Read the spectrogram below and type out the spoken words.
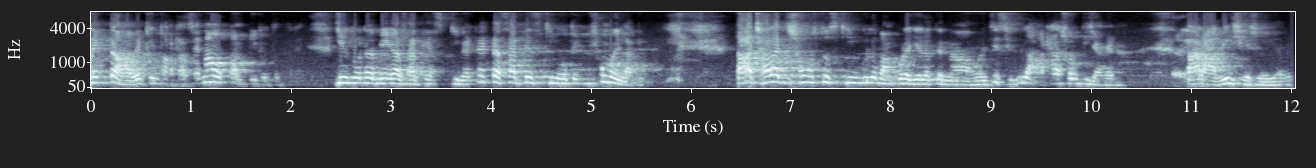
অনেকটা হবে, কিন্তু আঠাশে নাও কমপ্লিট হতে পারে। যেহেতু ওটা মেগা সার্ফেস স্কিম একটা একটা সার্ফেস স্কিম হতে একটু সময় লাগে। তাছাড়া যে সমস্ত স্কিমগুলো বাঁকুড়া জেলাতে নেওয়া হয়েছে, সেগুলো আঠাশ অব্দি যাবে না। তার আগেই শেষ হয়ে যাবে।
